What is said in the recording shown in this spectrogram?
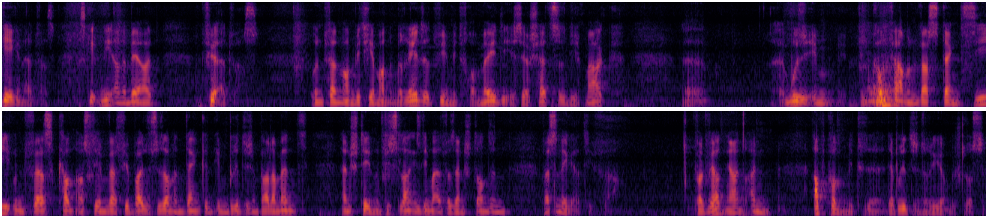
gegen etwas. Es gibt nie eine Mehrheit für etwas. Und wenn man mit jemandem redet, wie mit Frau May, die ich sehr schätze, die ich mag, äh, muss ich im, im Kopf haben, was denkt sie und was kann aus dem, was wir beide zusammen denken, im britischen Parlament entstehen. Und bislang ist immer etwas entstanden, was negativ war. Weil wir hatten ja ein, ein Abkommen mit äh, der britischen Regierung geschlossen.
